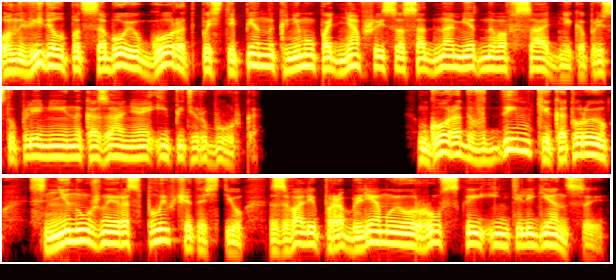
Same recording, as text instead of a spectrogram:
Он видел под собою город, постепенно к нему поднявшийся со дна медного всадника, преступления и наказания и Петербурга. Город в дымке, которую с ненужной расплывчатостью звали проблемою русской интеллигенции.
